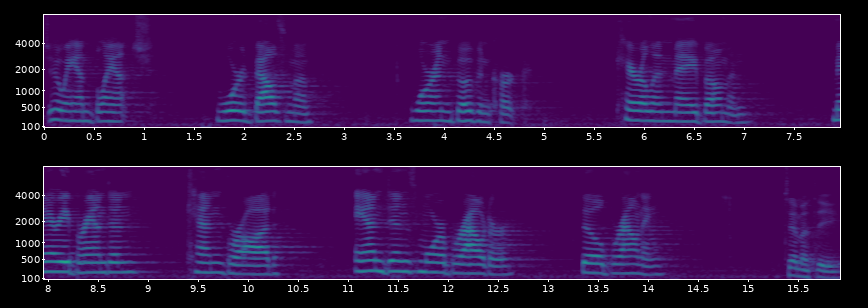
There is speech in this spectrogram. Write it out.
Joanne Blanche, Ward Bousma, Warren Bovenkirk, Carolyn May Bowman, Mary Brandon, Ken Broad, Ann Dinsmore Browder, Bill Browning, Timothy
